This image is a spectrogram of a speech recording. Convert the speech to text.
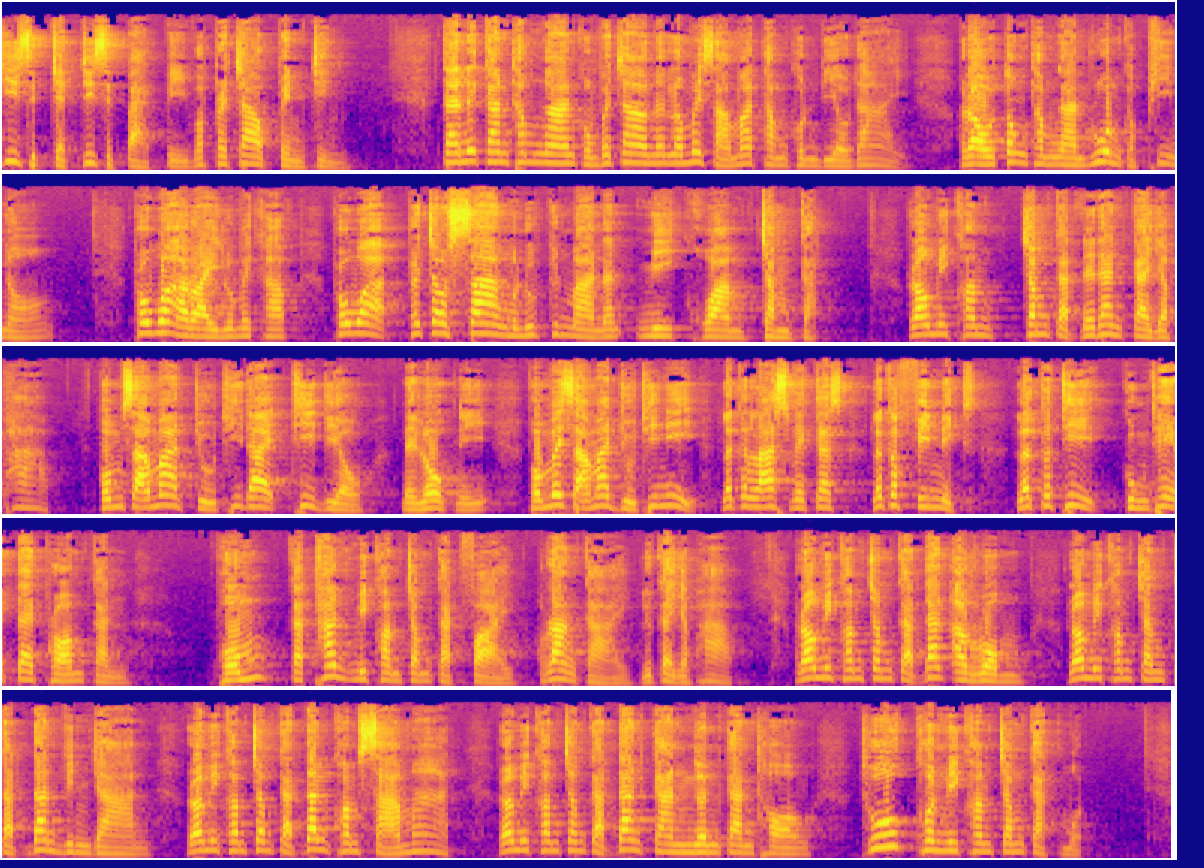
27-28 ปีว่าพระเจ้าเป็นจริง แต่ในการทำงานของพระเจ้านั้นเราไม่สามารถทำคนเดียวได้ เราต้องทำงานร่วมกับพี่น้อง เพราะว่าอะไรรู้ไหมครับ เพราะว่าพระเจ้าสร้างมนุษย์ขึ้นมานั้นมีความจำกัด เรามีความจำกัดในด้านกายภาพ ผมสามารถอยู่ที่ได้ที่เดียวในโลกนี้ ผมไม่สามารถอยู่ที่นี่ แล้วก็ลาสเวกัสแล้วก็ฟินิกซ์แล้วก็ที่กรุงเทพได้พร้อมกัน ผมกับท่านมีความจำกัดฝ่ายร่างกายหรือกายภาพ เรามีความจำกัดด้านอารมณ์ เรามีความจำกัดด้านวิญญาณ เรามีความจำกัดด้านความสามารถ เรามีความจำกัดด้านการเงินการทอง ทุกคนมีความจำกัดหมด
